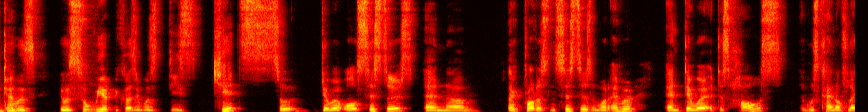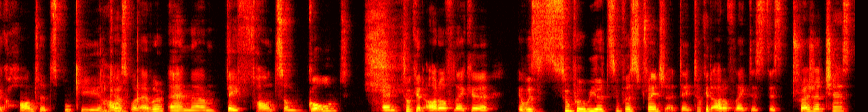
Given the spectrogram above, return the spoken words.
okay. It was it was so weird because it was these kids, so they were all sisters and um, like brothers and sisters and whatever, and they were at this house. It was kind of like haunted, spooky Okay. house, whatever, and um, they found some gold and took it out of like a. It was super weird, super strange. Uh, They took it out of like this this treasure chest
